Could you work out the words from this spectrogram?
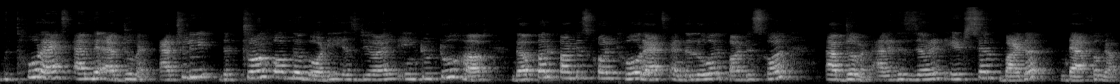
The thorax and the abdomen. Actually the trunk of the body is divided into two halves. The upper part is called thorax and the lower part is called abdomen and it is divided itself by the diaphragm.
